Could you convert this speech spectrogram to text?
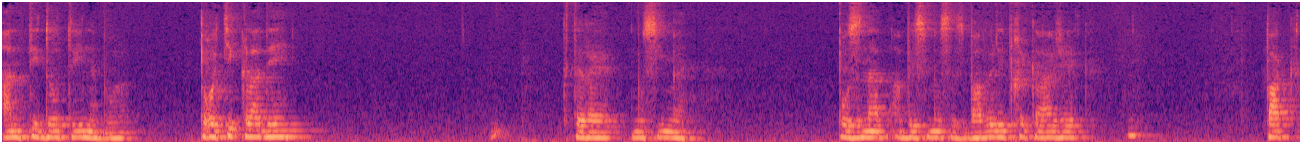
antidoty nebo protiklady, které musíme poznat, aby jsme se zbavili překážek. Pak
